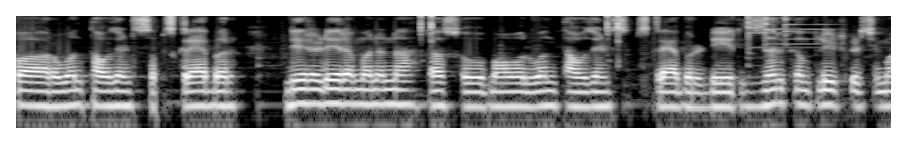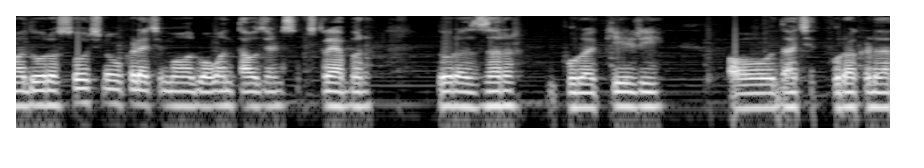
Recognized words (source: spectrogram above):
فار 1000 سبسکرایبر ډیر ډیر مننه تاسو ماول 1000 سبسکرایبر ډیر زر کمپلیټ کړ چې ما دوره سوچ نو کړی چې ماول 1000 سبسکرایبر دوره زر پوره کیږي او دا چې پورا کړ دا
